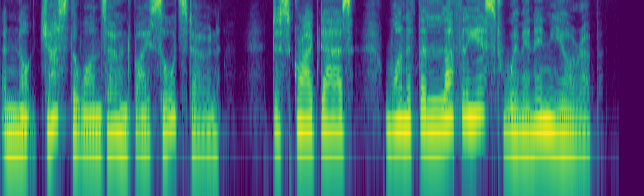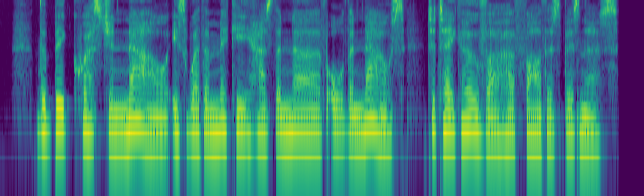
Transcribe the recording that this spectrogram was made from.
and not just the ones owned by Swordstone described as one of the loveliest women in Europe. The big question now is whether Mickey has the nerve or the nous to take over her father's business,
